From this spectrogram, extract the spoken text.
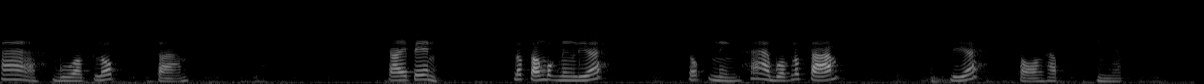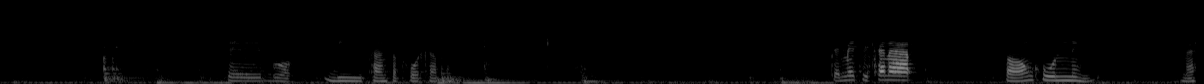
ห้าบวกลบสามกลายเป็นลบสองบวกหนึ่งเหลือลบหนึ่งห้าบวกลบสามเหลือสองครับนี่ครับ a บวก b transpose ครับ เป็นเมตริกขนาดสองคูณหนึ่งนะ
